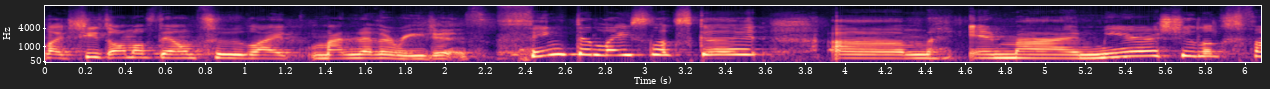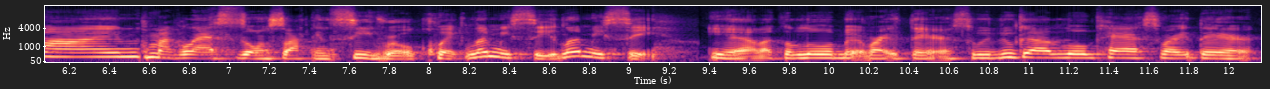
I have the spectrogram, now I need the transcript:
like she's almost down to like my nether regions. Think the lace looks good. Um, in my mirror, she looks fine. Put my glasses on so I can see real quick. Let me see, let me see. Yeah, like a little bit right there. So we do got a little cast right there.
